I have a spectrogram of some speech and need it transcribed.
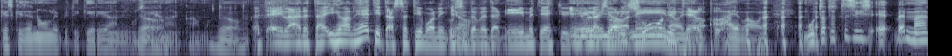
keskisen Olli piti kirjaa niin kuin Joo. siihen aikaan. Mutta Joo. tota- Et ei lähdetä ihan heti tässä Timo niin kuin sitä vetää, ei me tehty, Ei, kyllä se joo, oli niin, suunniteltu. joo, aivan oli. Mutta totta siis, en mä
